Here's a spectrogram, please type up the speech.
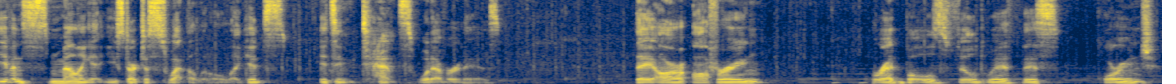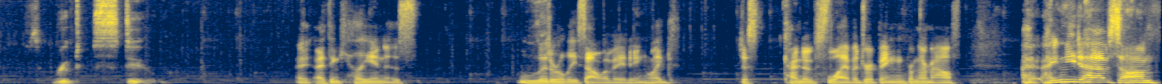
even smelling it you start to sweat a little. Like it's it's intense whatever it is. They are offering bread bowls filled with this orange root stew. I, I think Hillian is literally salivating, like just kind of saliva dripping from their mouth. I, I need to have some.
